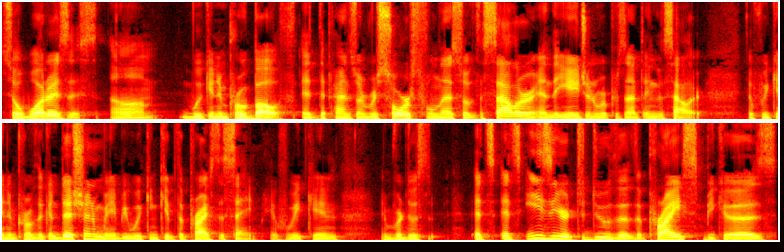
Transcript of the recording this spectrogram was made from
So what is this? Um, we can improve both. It depends on resourcefulness of the seller and the agent representing the seller. If we can improve the condition, maybe we can keep the price the same. If we can reduce, it's it's easier to do the the price because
